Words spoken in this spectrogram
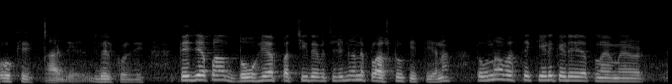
ਓਕੇ। ਹਾਂਜੀ ਹਾਂਜੀ। ਬਿਲਕੁਲ ਜੀ। ਤੇ ਜੇ ਆਪਾਂ 2025 ਦੇ ਵਿੱਚ ਜਿਹਨਾਂ ਨੇ ਪਲੱਸ 2 ਕੀਤੀ ਹੈ ਨਾ ਤਾਂ ਉਹਨਾਂ ਵਾਸਤੇ ਕਿਹੜੇ ਕਿਹੜੇ ਆਪਣਾ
